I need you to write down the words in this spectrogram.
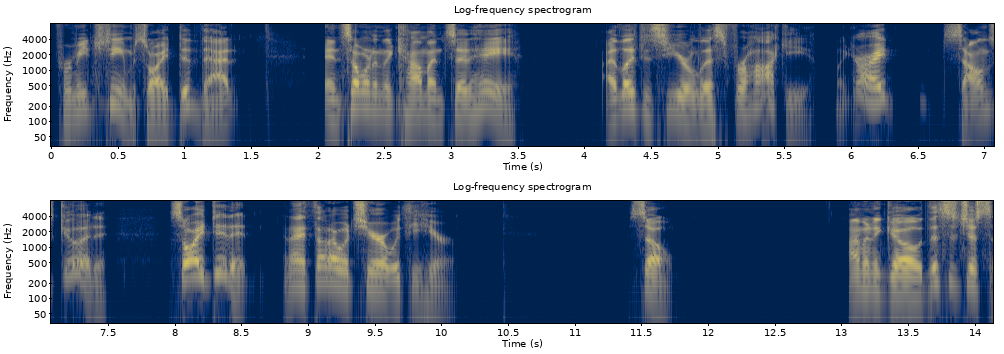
from each team. So I did that, and someone in the comments said, "Hey, I'd like to see your list for hockey." I'm like, all right, sounds good. So I did it, and I thought I would share it with you here. So I'm going to go. This is just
